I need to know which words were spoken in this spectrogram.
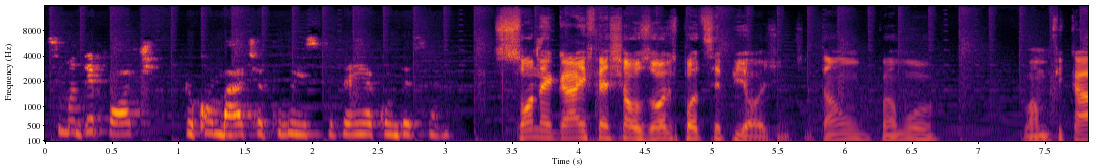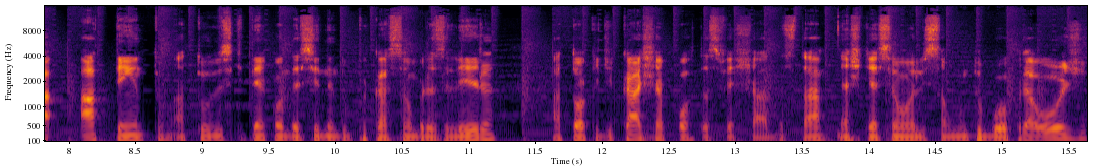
se manter forte no combate a tudo isso que vem acontecendo. Só negar e fechar os olhos pode ser pior, gente. Então vamos, vamos ficar atento a tudo isso que tem acontecido dentro da educação brasileira. A toque de caixa, portas fechadas, tá? Acho que essa é uma lição muito boa para hoje.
